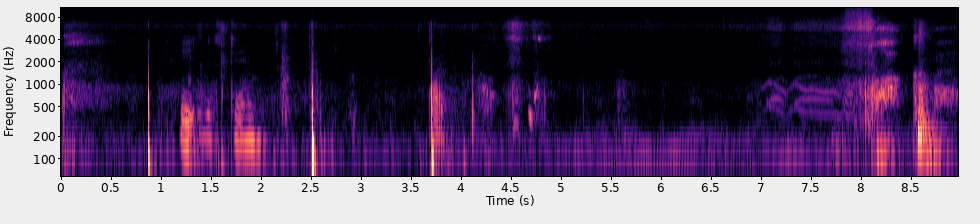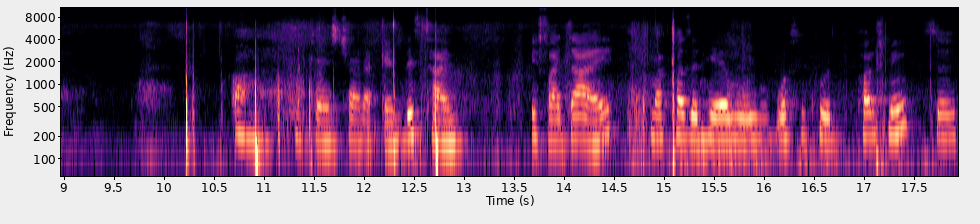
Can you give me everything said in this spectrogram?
Hate this game. Fuck, man. Um, okay, let's try that again. This time if I die, my cousin here will, what's it called, punch me. So,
